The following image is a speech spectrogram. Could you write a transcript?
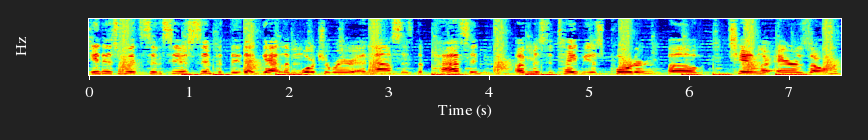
It is with sincere sympathy that Gatlin Mortuary announces the passing of Mr. Tavius Porter of Chandler, Arizona.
